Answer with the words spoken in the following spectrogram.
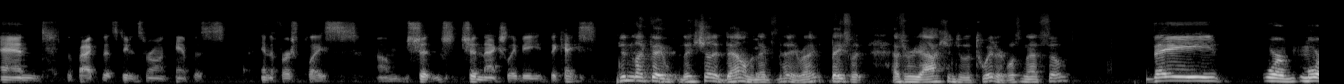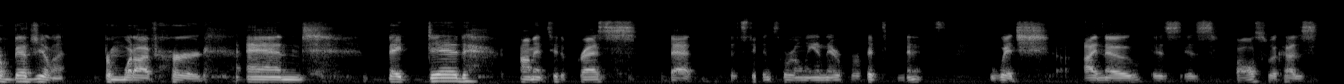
and the fact that students are on campus in the first place um, shouldn't shouldn't actually be the case. Didn't like they, they shut it down the next day, right? Basically, as a reaction to the Twitter. Wasn't that so? They were more vigilant, from what I've heard, and they did comment to the press that the students were only in there for 15 minutes, which I know is is false because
